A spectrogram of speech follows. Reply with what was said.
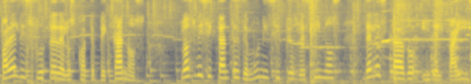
para el disfrute de los coatepecanos, los visitantes de municipios vecinos del estado y del país.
